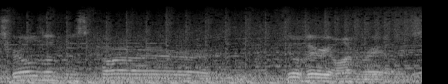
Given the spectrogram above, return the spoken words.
Controls on this car feel very on rails.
